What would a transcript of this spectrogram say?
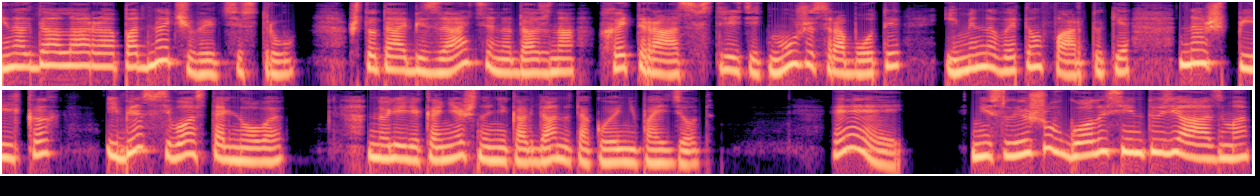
Иногда Лара подначивает сестру, что та обязательно должна хоть раз встретить мужа с работы именно в этом фартуке, на шпильках и без всего остального. Но Лили, конечно, никогда на такое не пойдет. «Эй, не слышу в голосе энтузиазма»,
